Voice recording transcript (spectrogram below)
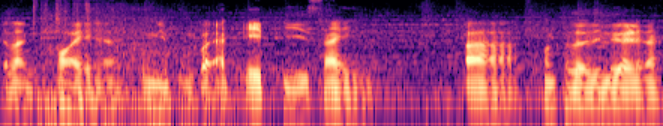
กำลังถอยนะ ตรงนี้ผมก็อัด AP ใส่ อ่าคอนโทรลเลอร์เรื่อยๆเลยนะ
